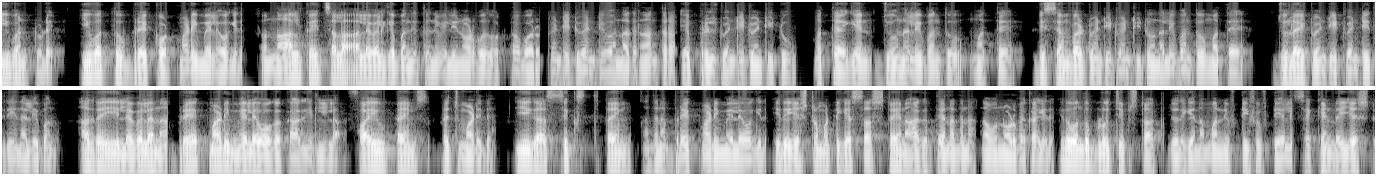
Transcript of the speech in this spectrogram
ಈವನ್ ಟುಡೇ ಇವತ್ತು ಬ್ರೇಕ್ಔಟ್ ಮಾಡಿ ಮೇಲೆ ಹೋಗಿದೆ. ಸೊ ನಾಲ್ಕೈದು ಸಲ ಆ ಲೆವೆಲ್ಗೆ ಬಂದಿತ್ತು. ನೀವು ಇಲ್ಲಿ ನೋಡಬಹುದು ಅಕ್ಟೋಬರ್ ಟ್ವೆಂಟಿ ಟ್ವೆಂಟಿ ಒನ್ ಅದರ ನಂತರ ಏಪ್ರಿಲ್ ಟ್ವೆಂಟಿ ಟ್ವೆಂಟಿ ಟೂ ಮತ್ತೆ ಅಗೇನ್ ಜೂನ್ ಅಲ್ಲಿ ಬಂತು, ಮತ್ತೆ ಡಿಸೆಂಬರ್ ಟ್ವೆಂಟಿ ಟ್ವೆಂಟಿ ಟೂ ನಲ್ಲಿ ಬಂತು, ಮತ್ತೆ ಜುಲೈ ಟ್ವೆಂಟಿ ಟ್ವೆಂಟಿ ತ್ರೀ ನಲ್ಲಿ ಬಂತು. ಆದ್ರೆ ಈ ಲೆವೆಲ್ ಅನ್ನ ಬ್ರೇಕ್ ಮಾಡಿ ಮೇಲೆ ಹೋಗಕ್ ಆಗಿರ್ಲಿಲ್ಲ ಫೈವ್ ಟೈಮ್ಸ್ ಟಚ್ ಮಾಡಿದೆ. ಈಗ ಸಿಕ್ಸ್ ಟೈಮ್ ಅದನ್ನ ಬ್ರೇಕ್ ಮಾಡಿ ಮೇಲೆ ಹೋಗಿದೆ. ಇದು ಎಷ್ಟರ ಮಟ್ಟಿಗೆ ಸಸ್ಟೈನ್ ಆಗುತ್ತೆ ಅನ್ನೋದನ್ನ ನಾವು ನೋಡಬೇಕಾಗಿದೆ. ಇದು ಒಂದು ಬ್ಲೂ ಚಿಪ್ ಸ್ಟಾಕ್. ಜೊತೆಗೆ ನಮ್ಮ ನಿಫ್ಟಿ ಫಿಫ್ಟಿಯಲ್ಲಿ ಸೆಕೆಂಡ್ ಹೈಯೆಸ್ಟ್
